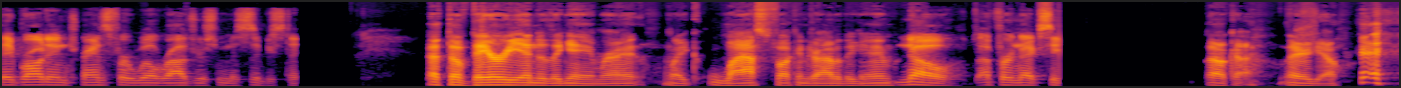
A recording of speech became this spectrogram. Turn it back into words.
They brought in transfer Will Rogers from Mississippi State. At the very end of the game, right? Like last fucking drive of the game. No, uh, for next season. Okay, there you go.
